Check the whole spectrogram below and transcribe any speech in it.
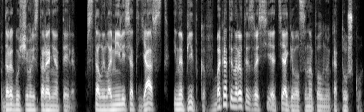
в дорогущем ресторане отеля. Столы ломились от яств и напитков. Богатый народ из России оттягивался на полную катушку.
